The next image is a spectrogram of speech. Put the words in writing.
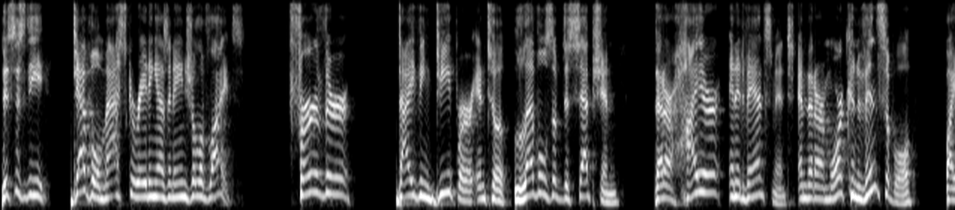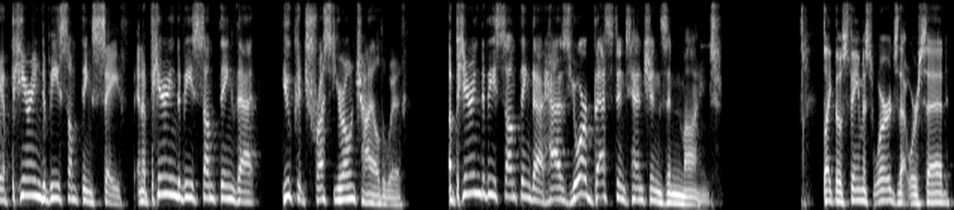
This is the devil masquerading as an angel of light. Further diving deeper into levels of deception that are higher in advancement and that are more convincible by appearing to be something safe and appearing to be something that you could trust your own child with, appearing to be something that has your best intentions in mind like those famous words that were said.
